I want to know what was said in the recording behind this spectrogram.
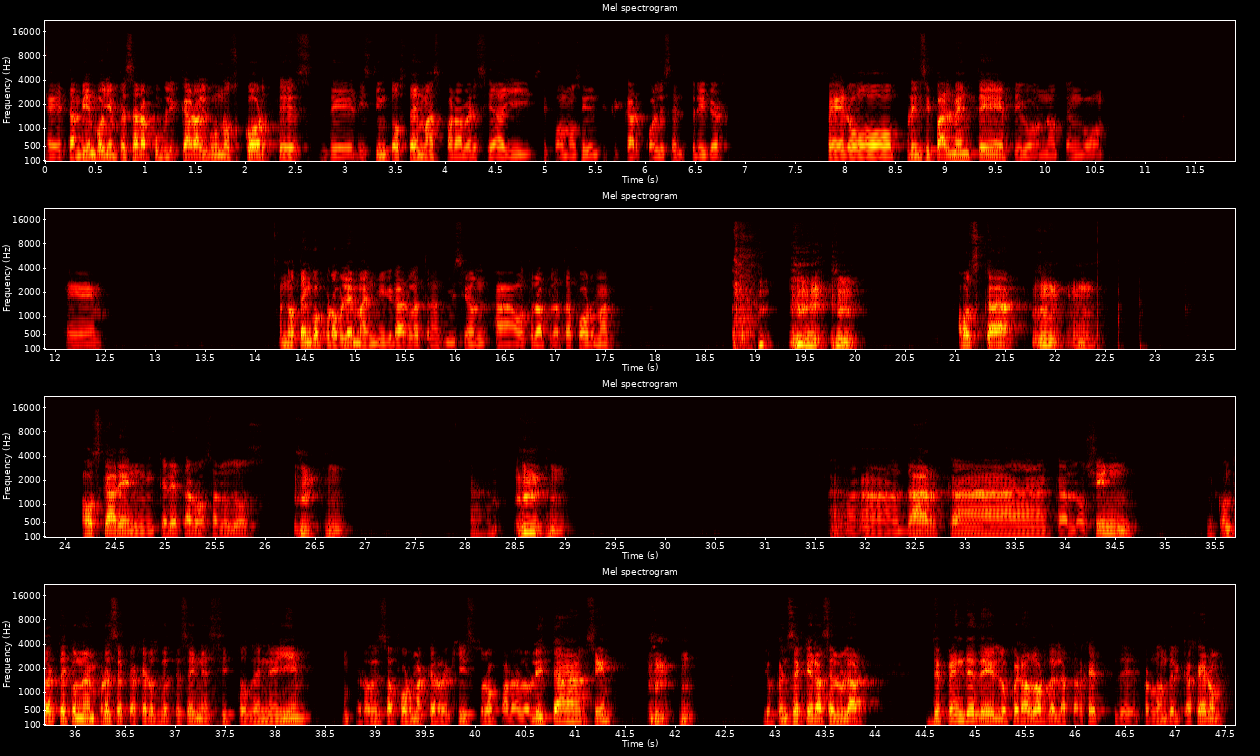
Eh, también voy a empezar a publicar algunos cortes de distintos temas para ver si hay, si podemos identificar cuál es el trigger. Pero principalmente, digo, no tengo, eh, no tengo problema en migrar la transmisión a otra plataforma. Oscar, Oscar en Querétaro, saludos. Darka Kaloshin, Me contacté con una empresa de cajeros BTC y necesito DNI, pero de esa forma que registro para Lolita, ¿sí? Yo pensé que era celular. Depende del operador de la tarjeta, perdón, del cajero.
